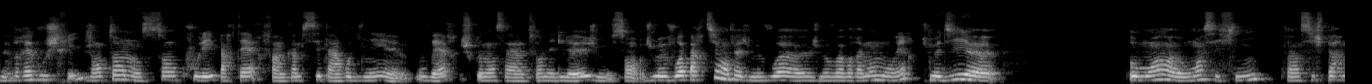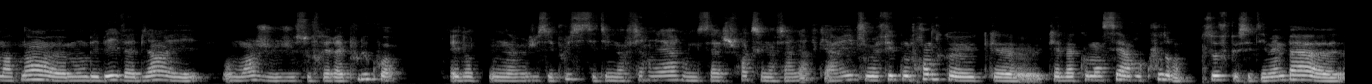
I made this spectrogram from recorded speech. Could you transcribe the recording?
une vraie boucherie. J'entends mon sang couler par terre, enfin comme si c'était un robinet euh, ouvert. Je commence à tourner de l'œil. Je me sens, je me vois partir en fait. Je me vois, je me vois vraiment mourir. Je me dis, au moins, au moins c'est fini. Enfin, si je pars maintenant, mon bébé va bien et au moins je, je souffrirai plus quoi. Et donc, une, je sais plus si c'était une infirmière ou une sage, je crois que c'est une infirmière qui arrive, qui me fait comprendre que, qu'elle va commencer à recoudre. Sauf que c'était même pas euh,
